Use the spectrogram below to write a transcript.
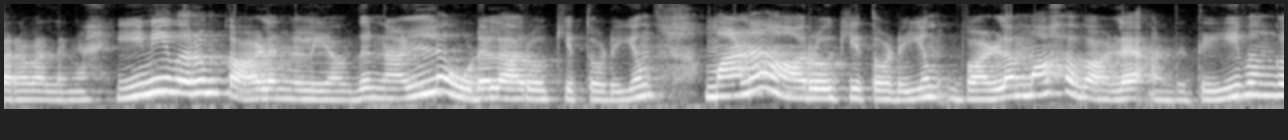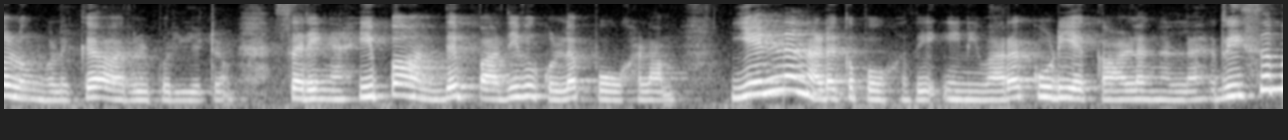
பரவாயில்லைங்க. இனி வரும் காலங்களையாவது நல்ல உடல் ஆரோக்கியத்தோடையும் மன ஆரோக்கியத்தோடையும் வளமாக வாழ அந்த தெய்வங்கள் உங்களுக்கு அருள் புரியட்டும். சரிங்க இப்போ வந்து பதிவுக்குள்ள போகலாம். என்ன நடக்க போகுது? இனி வரக்கூடிய காலங்களில் ரிஷப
